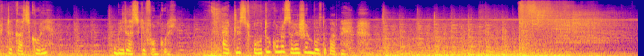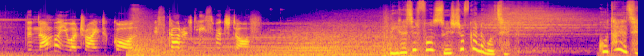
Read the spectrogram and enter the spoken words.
একটা কাজ করি বিরাজকে ফোন করি। অ্যাটলিস্ট ও তো কোনো সলিউশন বলতে পারবে The number you are trying to call is currently switched off. মিরাজের ফোন সুইচ অফ কেন বলছে কোথায় আছে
